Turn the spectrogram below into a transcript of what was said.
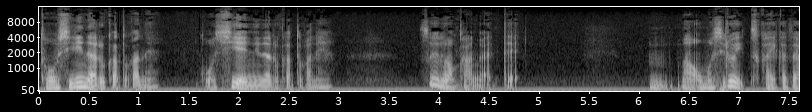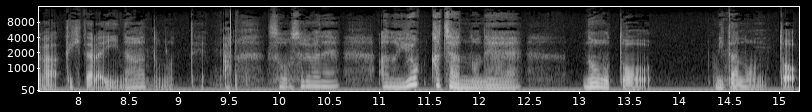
投資になるかとかね、こう支援になるかとかね、そういうのを考えて、うん、まあ面白い使い方ができたらいいなと思って。あ、そう、それはね、あの、よっかちゃんのね、ノート見たのんと、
